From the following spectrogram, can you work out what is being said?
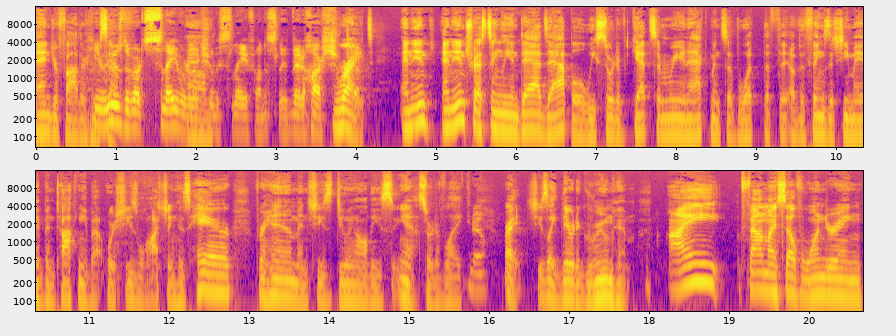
and your father himself. He used the word slavery, um, actually, slave, honestly, very harsh. Right. Yeah. And in, and interestingly, in Dad's Apple, we sort of get some reenactments of what the th- of the things that she may have been talking about, where she's washing his hair for him, and she's doing all these, yeah, sort of like, yeah. right. She's like there to groom him. I found myself wondering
